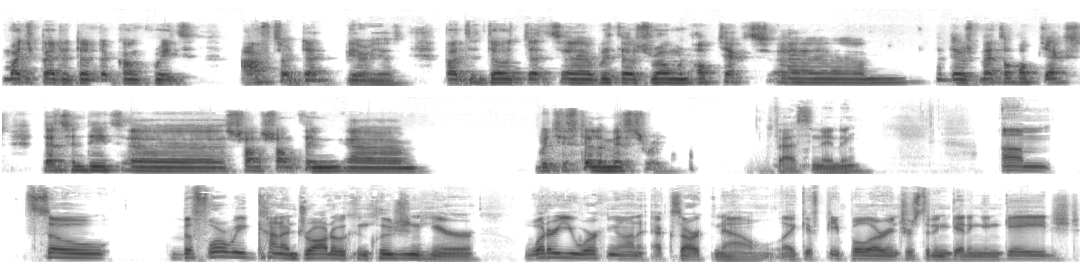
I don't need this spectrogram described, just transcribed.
much better than the concrete after that period. But those that uh, with those Roman objects, um, those metal objects, that's indeed uh, so, something um, which is still a mystery. Fascinating. Um, so before we kind of draw to a conclusion here, what are you working on at EXARC now? Like, if people are interested in getting engaged,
